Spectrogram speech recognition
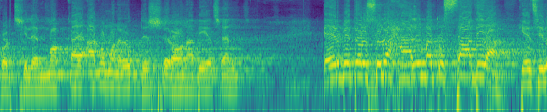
করছিলেন, মক্কায় আগমনের উদ্দেশ্যে রওনা দিয়েছেন। এর ভিতর ছিল হালিমাতুস সাদিয়া। কে ছিল?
